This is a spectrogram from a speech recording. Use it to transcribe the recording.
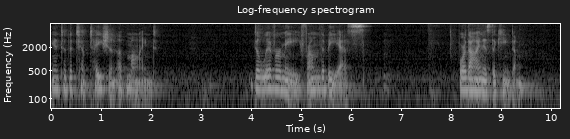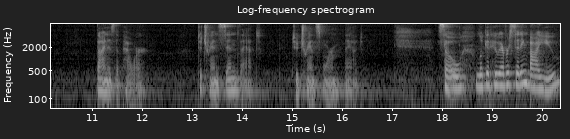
into the temptation of mind. Deliver me from the BS. For thine is the kingdom, thine is the power to transcend that, to transform that. So look at whoever's sitting by you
